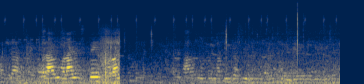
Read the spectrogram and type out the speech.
Wala, wala yung space, wala yung... Parang ulo yung matigas yung engineering division.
